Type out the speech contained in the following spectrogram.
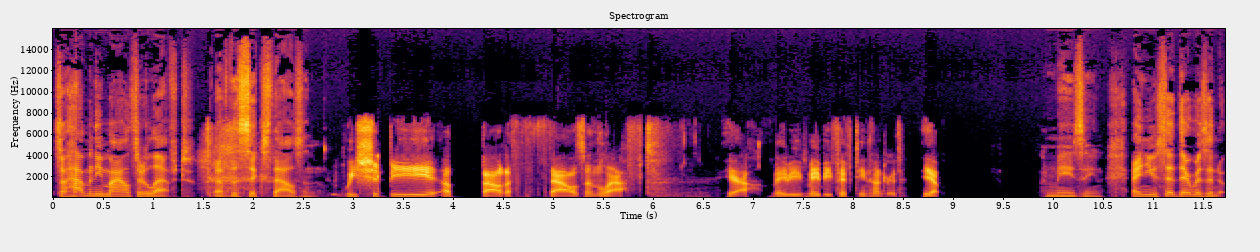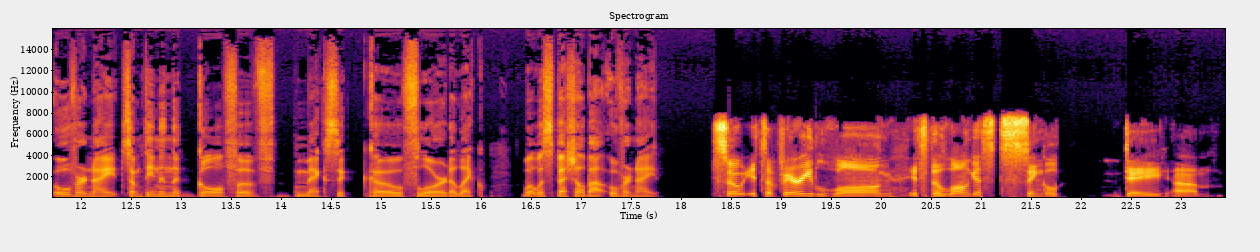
So how many miles are left of the six thousand? We should be about a thousand left. Yeah, maybe maybe fifteen hundred. Yep. Amazing. And you said there was an overnight something in the Gulf of Mexico, Florida. Like, what was special about overnight? So it's a very long. It's the longest single day um,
